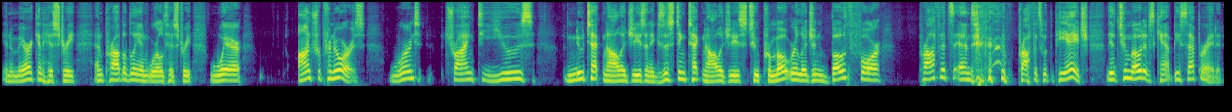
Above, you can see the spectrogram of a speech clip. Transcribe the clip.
in American history and probably in world history where entrepreneurs weren't trying to use new technologies and existing technologies to promote religion, both for profits and profits with the PH. The two motives can't be separated.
